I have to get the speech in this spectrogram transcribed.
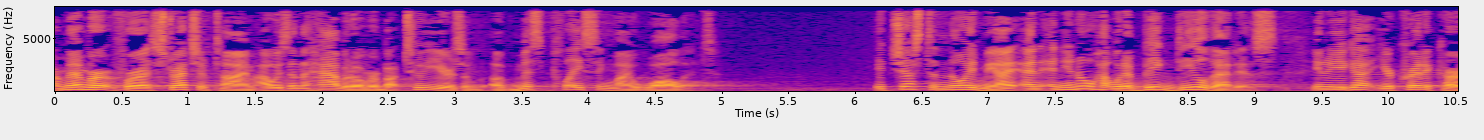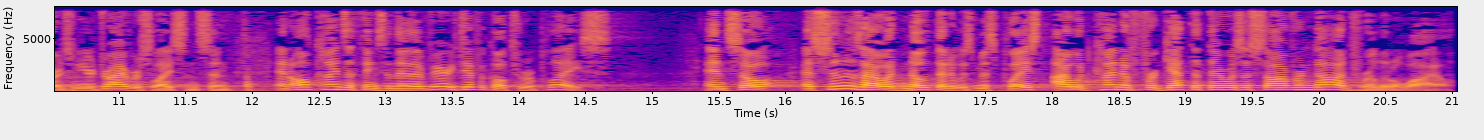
I remember for a stretch of time, I was in the habit over about two years of, of misplacing my wallet. It just annoyed me. I, and, and you know how, what a big deal that is. You know, you got your credit cards and your driver's license and, and all kinds of things in there. They're very difficult to replace. And so, as soon as I would note that it was misplaced, I would kind of forget that there was a sovereign God for a little while.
